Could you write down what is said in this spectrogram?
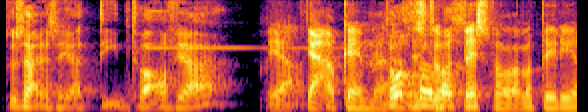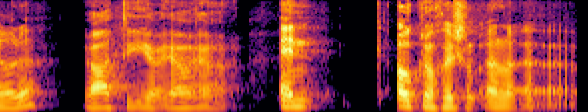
Toen zeiden ze, ja, 10, 12 jaar. Ja. Ja, oké, maar Toch? dat is Dat toch was- best nog wel een periode. Ja, 10 jaar, ja, ja. En ook nog eens een eh,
